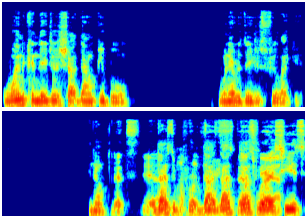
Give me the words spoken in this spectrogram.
When can they just shut down people whenever they just feel like it? You know, that's yeah. that's the That's pro- a that, that's that's that's- where I see it.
